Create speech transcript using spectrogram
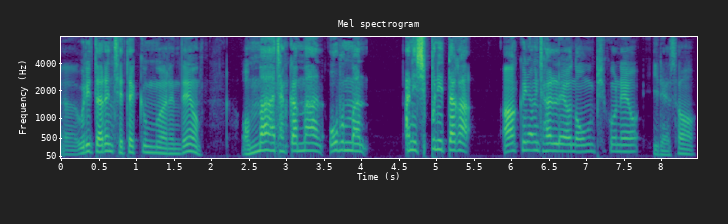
어, 우리 딸은 재택근무하는데요. 엄마, 잠깐만, 5분만, 아니, 10분 있다가, 아, 그냥 잘래요. 너무 피곤해요. 이래서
